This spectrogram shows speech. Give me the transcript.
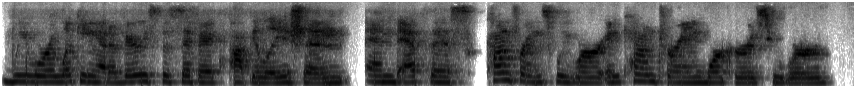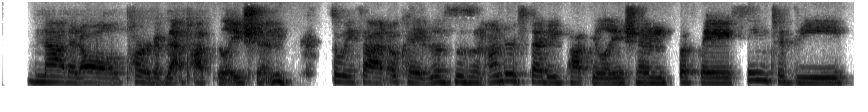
we were looking at a very specific population. And at this conference, we were encountering workers who were not at all part of that population. So we thought, okay, this is an understudied population, but they seem to be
